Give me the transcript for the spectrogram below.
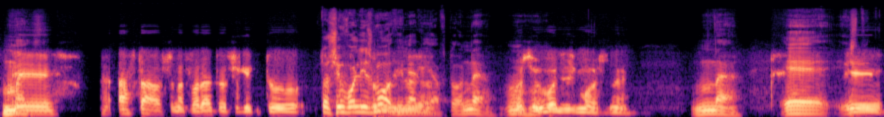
Ε, Αυτά όσον αφορά το συγκεκριμένο... Το συμβολισμό δηλαδή αυτό, ναι. Ο συμβολισμός, ναι. Ναι. Ε, ε,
